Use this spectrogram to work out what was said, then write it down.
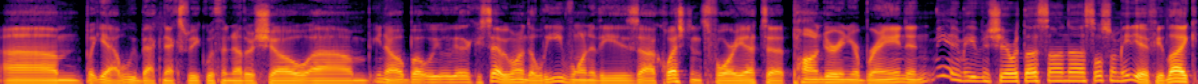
Um, but yeah, we'll be back next week with another show. Um, you know, but we, like you said, we wanted to leave one of these uh, questions for you to ponder in your brain and yeah, maybe even share with us on uh, social media if you'd like.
